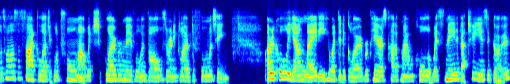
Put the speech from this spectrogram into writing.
as well as the psychological trauma which globe removal involves or any globe deformity. I recall a young lady who I did a globe repair as part of my on call at Westmead about two years ago,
